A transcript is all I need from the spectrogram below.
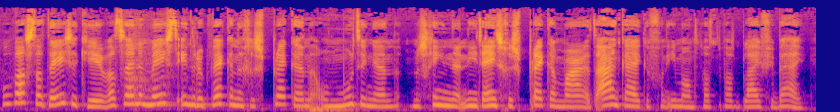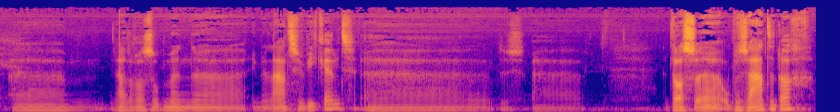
Hoe was dat deze keer? Wat zijn de meest indrukwekkende gesprekken, ontmoetingen? Misschien niet eens gesprekken, maar het aankijken van iemand. Wat, wat blijf je bij? Um nou, dat was op mijn, uh, in mijn laatste weekend. Uh, dus, uh, het was op een zaterdag.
